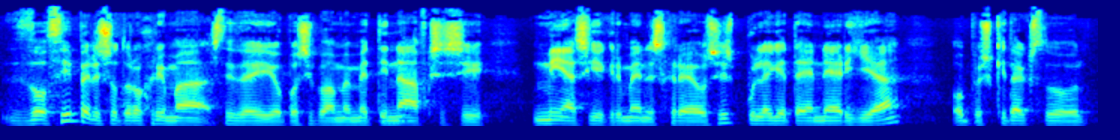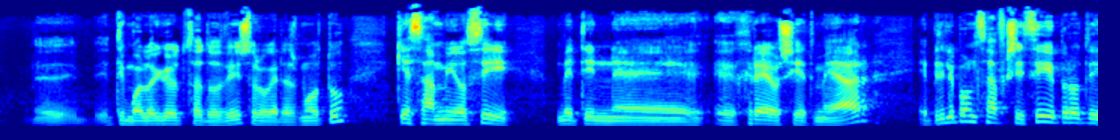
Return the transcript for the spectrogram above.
δοθεί περισσότερο χρήμα στη ΔΕΗ, όπως είπαμε, με την αύξηση μία συγκεκριμένης χρέωσης που λέγεται ενέργεια. Όποιο κοιτάξει το ε, τιμολόγιο του θα το δει στο λογαριασμό του και θα μειωθεί με την ε, ε, χρέωση ΕΤΜΕΑΡ. Επειδή λοιπόν θα αυξηθεί η πρώτη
